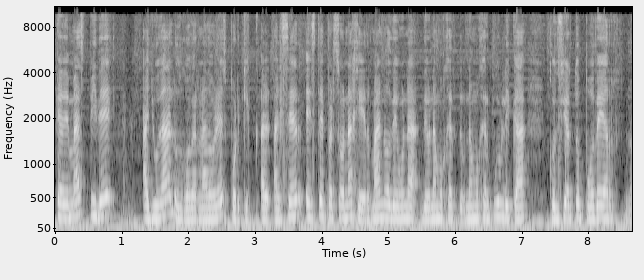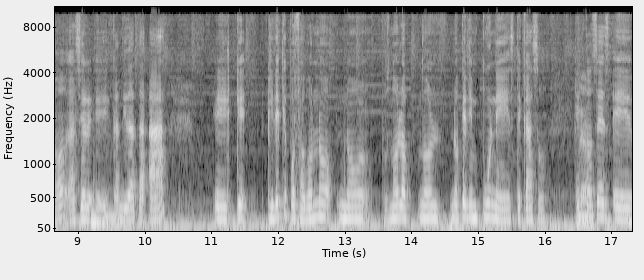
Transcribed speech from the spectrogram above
que además pide ayuda a los gobernadores porque al, al ser este personaje hermano de una de una mujer de una mujer pública con cierto poder no a ser eh, candidata a eh, que pide que por favor no no pues no lo no, no quede impune este caso. Claro. entonces eh,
